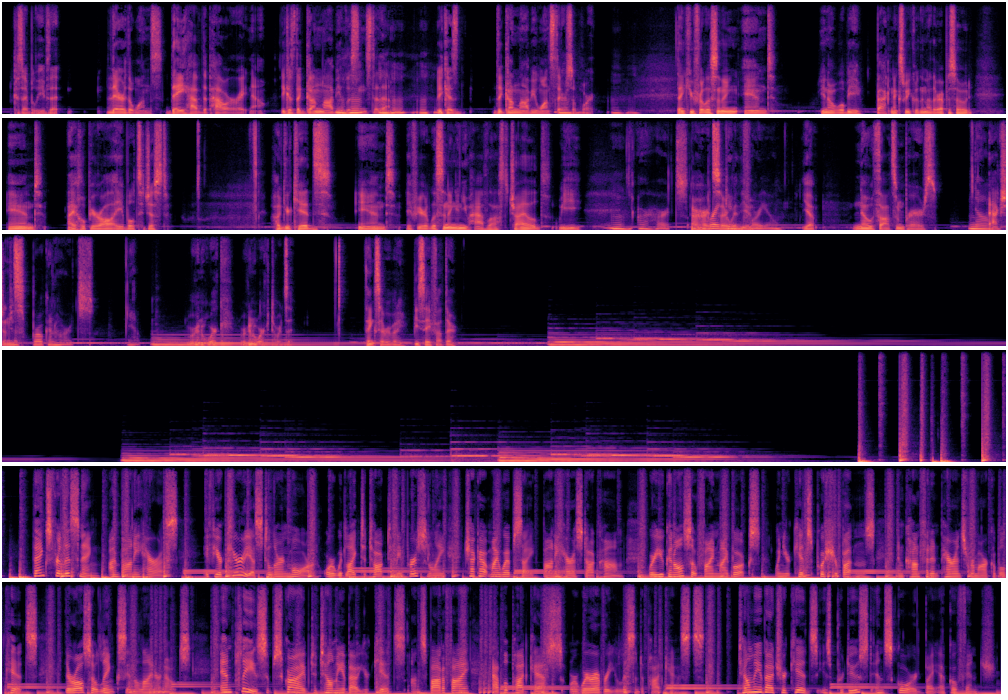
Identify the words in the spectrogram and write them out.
Because I believe that they're the ones. They have the power right now because the gun lobby listens to them Mhm, mhm, because the gun lobby wants their Mhm. support. mhm. Thank you for listening. And, you know, we'll be back next week with another episode. And I hope you're all able to just hug your kids. And if you're listening and you have lost a child, we, Mm, Our hearts, Our hearts are with you. for you. yep, no thoughts and prayers. No Actions. just broken hearts. Yep. We're to work, we're going to work towards it. Thanks, everybody. Be safe out there. Thanks for listening. I'm Bonnie Harris. If you're curious to learn more or would like to talk to me personally, check out my website, bonnieharris.com, where you can also find my books, When Your Kids Push Your Buttons and Confident Parents Remarkable Kids. There are also links in the liner notes. And please subscribe to Tell Me About Your Kids on Spotify, Apple Podcasts, or wherever you listen to podcasts. Tell Me About Your Kids is produced and scored by Echo Finch.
